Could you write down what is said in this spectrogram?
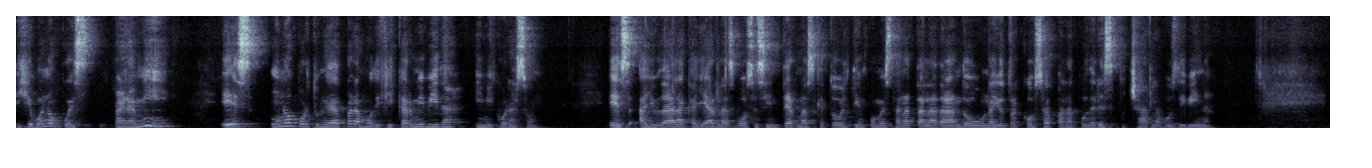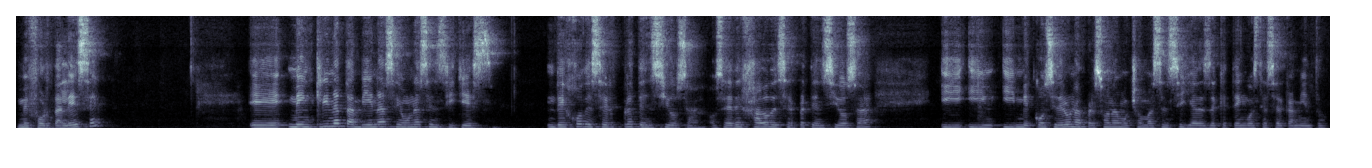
Dije, bueno, pues para mí es una oportunidad para modificar mi vida y mi corazón es ayudar a callar las voces internas que todo el tiempo me están ataladrando una y otra cosa para poder escuchar la voz divina me fortalece, eh, me inclina también hacia una sencillez. Dejo de ser pretenciosa, o sea, he dejado de ser pretenciosa y, me considero una persona mucho más sencilla desde que tengo este acercamiento.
